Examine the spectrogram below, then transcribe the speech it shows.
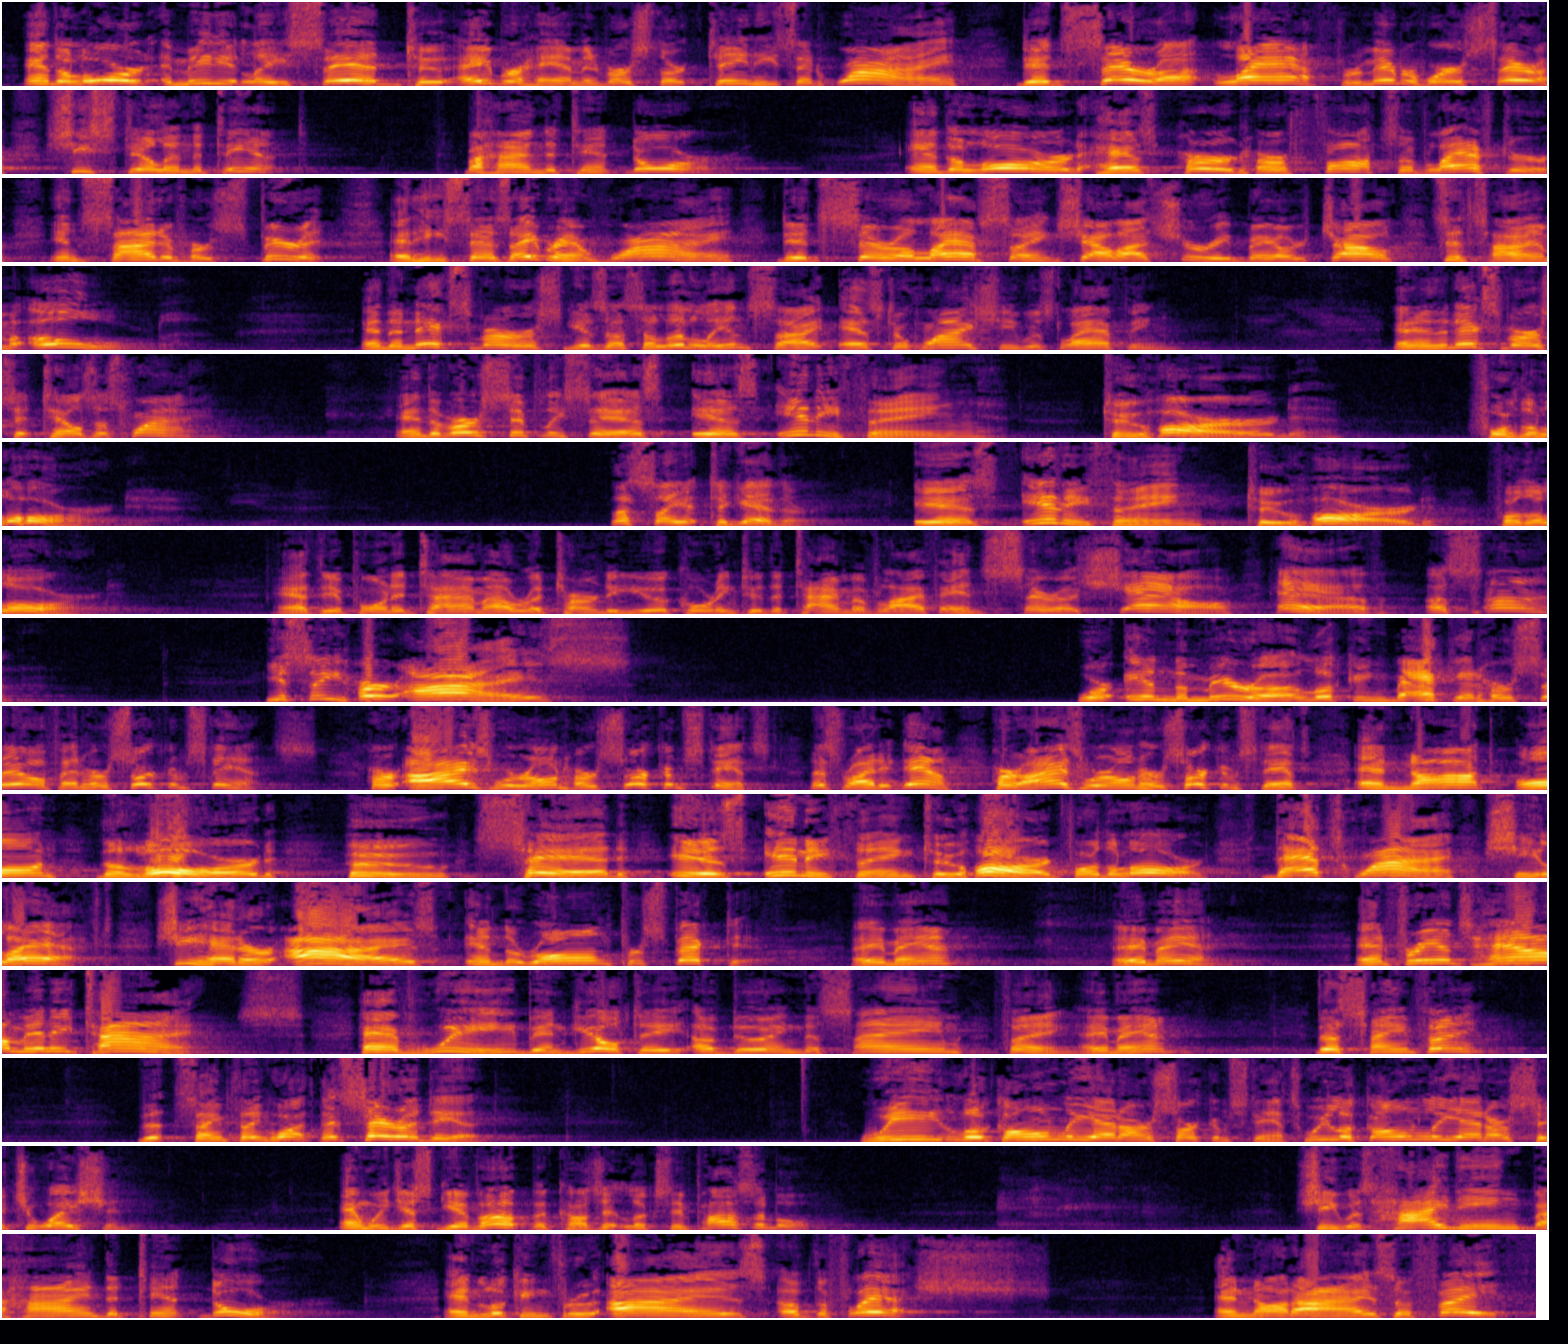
And the Lord immediately said to Abraham in verse 13, He said, Why did Sarah laugh? Remember where Sarah, she's still in the tent, behind the tent door. And the Lord has heard her thoughts of laughter inside of her spirit. And he says, Abraham, why did Sarah laugh, saying, Shall I surely bear a child since I am old? And the next verse gives us a little insight as to why she was laughing. And in the next verse, it tells us why. And the verse simply says, Is anything too hard for the Lord? Let's say it together. Is anything too hard for the Lord? At the appointed time, I'll return to you according to the time of life, and Sarah shall have a son. You see, her eyes were in the mirror looking back at herself, at her circumstance. Her eyes were on her circumstance. Let's write it down. Her eyes were on her circumstance and not on the Lord who said, Is anything too hard for the Lord? That's why she laughed. She had her eyes in the wrong perspective. Amen? Amen. And friends, how many times have we been guilty of doing the same thing? Amen? The same thing. The same thing what? That Sarah did. We look only at our circumstance. We look only at our situation. And we just give up because it looks impossible. She was hiding behind the tent door and looking through eyes of the flesh and not eyes of faith.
